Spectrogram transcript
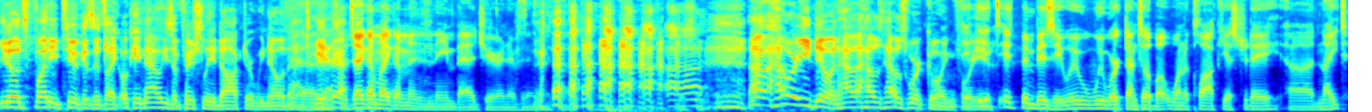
you know, it's funny too because it's like, okay, now he's officially a doctor. We know that. Yeah, yeah. So I'm like I'm in a name badge here and everything like that. how, how, are you doing? How, how's how's work going for it, you? It, has been busy. We we worked until about one o'clock yesterday uh, night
